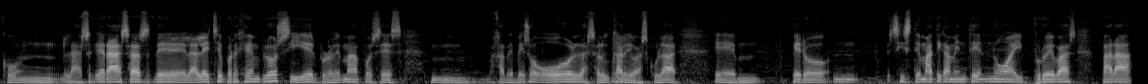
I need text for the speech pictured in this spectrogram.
con las grasas de la leche, por ejemplo, si el problema pues es mm, bajar de peso o la salud Mm. cardiovascular. Em, pero mm, sistemáticamente no hay pruebas para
